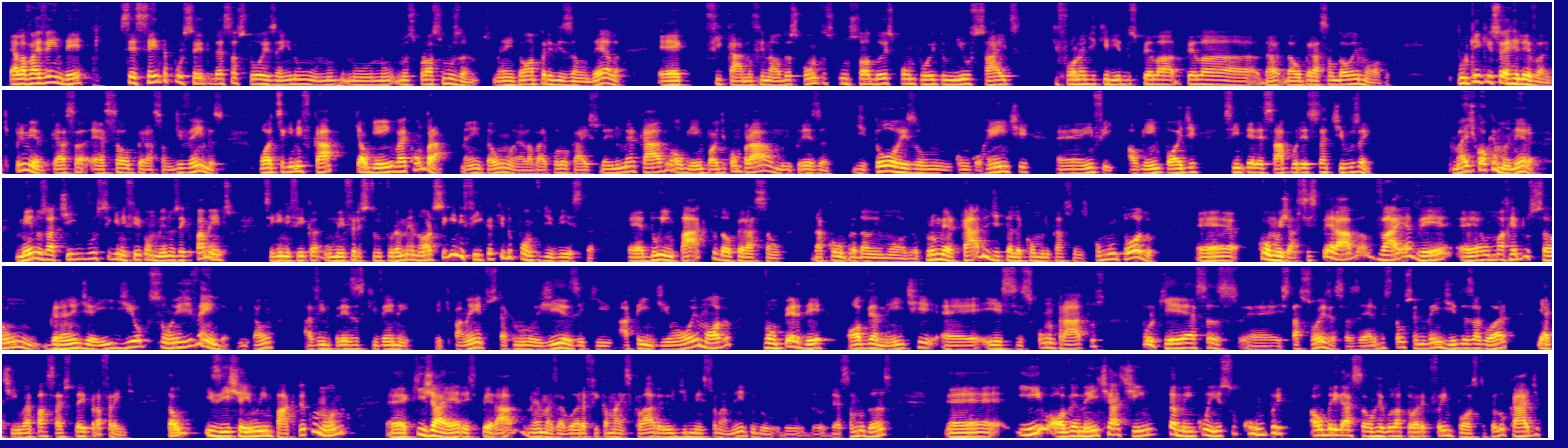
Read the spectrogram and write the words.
ela vai vender 60% dessas torres aí no, no, no, nos próximos anos. Né? Então a previsão dela é ficar, no final das contas, com só 2,8 mil sites que foram adquiridos pela, pela da, da operação da imóvel. Por que, que isso é relevante? Primeiro, que essa, essa operação de vendas pode significar que alguém vai comprar, né? Então ela vai colocar isso daí no mercado, alguém pode comprar, uma empresa de torres, um concorrente, é, enfim, alguém pode se interessar por esses ativos aí. Mas, de qualquer maneira, menos ativos significam menos equipamentos, significa uma infraestrutura menor, significa que, do ponto de vista é, do impacto da operação da compra da imóvel para o mercado de telecomunicações como um todo, é, como já se esperava, vai haver é, uma redução grande aí de opções de venda. Então, as empresas que vendem equipamentos, tecnologias e que atendiam ao imóvel vão perder, obviamente, é, esses contratos porque essas é, estações, essas herbes, estão sendo vendidas agora e a TIM vai passar isso daí para frente. Então, existe aí um impacto econômico é, que já era esperado, né, mas agora fica mais claro o dimensionamento do, do, do, dessa mudança. É, e, obviamente, a TIM também com isso cumpre a obrigação regulatória que foi imposta pelo CAD,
